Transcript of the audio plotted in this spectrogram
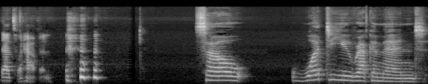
that's what happened. So what do you recommend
